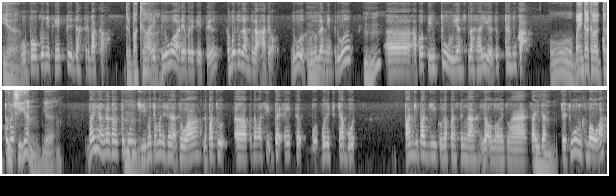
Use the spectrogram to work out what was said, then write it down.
Ya. Yeah. Rupa-rupanya kereta dah terbakar. Terbakar. Saya keluar daripada kereta, kebetulan pula, ha tengok, dua kebetulan hmm. yang kedua, hmm. uh, apa pintu yang sebelah saya tu terbuka. Oh, bayangkan kalau terkunci kan? Ya. Yeah. Bayangkan kalau terkunci hmm. macam mana saya nak keluar. Lepas tu uh, apa nama seat belt saya ter, boleh tercabut. Pagi-pagi pukul 8.30 ya Allah ya Tuhan. Saya hmm. jat, saya turun ke bawah.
